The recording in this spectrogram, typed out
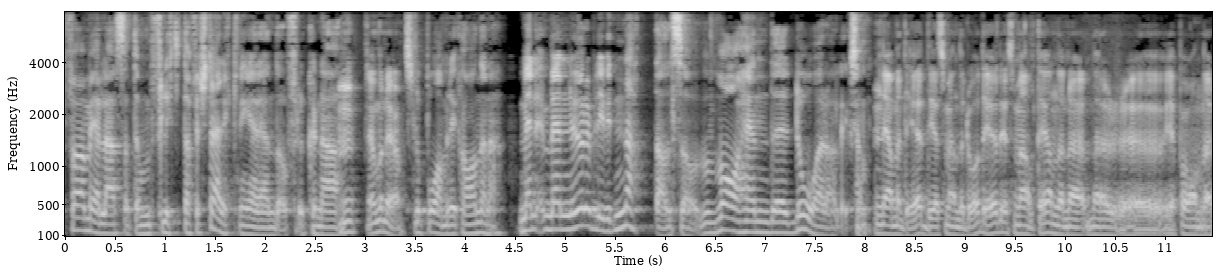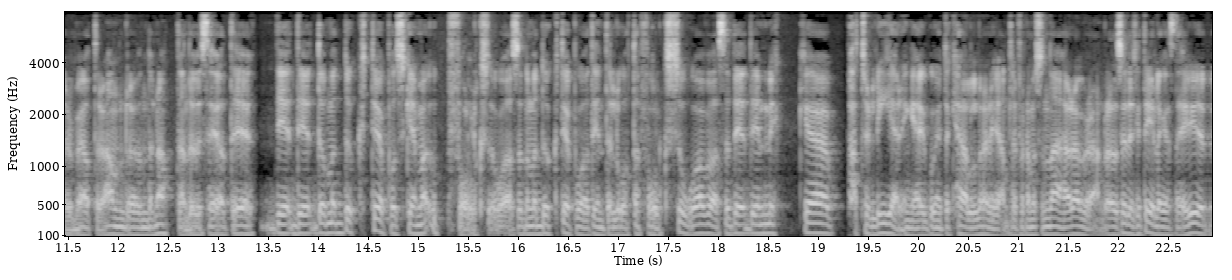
för mig att läsa att de flyttar förstärkningar ändå för att kunna mm, ja, slå på amerikanerna. Men, men nu har det blivit natt alltså. Vad händer då? då liksom? Ja, men det, det som händer då, det är det som alltid händer när, när uh, japaner möter andra under natten. Det vill säga att det, det, det, de är duktiga på att skrämma upp folk så. Alltså, de är duktiga på att inte låta folk sova. Så det, det är mycket patrulleringar, det går inte att kalla det egentligen, för de är så nära varandra. Så det ska tilläggas, det är ju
